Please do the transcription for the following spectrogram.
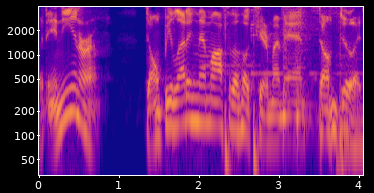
But in the interim, don't be letting them off the hook here, my man. Don't do it.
